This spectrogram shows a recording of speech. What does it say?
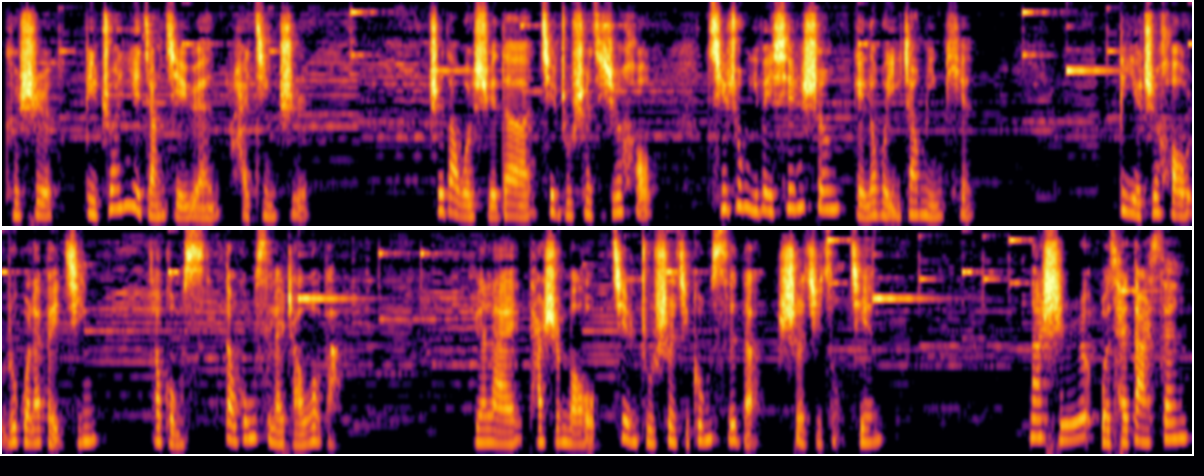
可是比专业讲解员还尽职。知道我学的建筑设计之后，其中一位先生给了我一张名片。毕业之后如果来北京，到公司到公司来找我吧。原来他是某建筑设计公司的设计总监。那时我才大三，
